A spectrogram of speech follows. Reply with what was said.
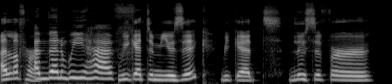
I love her. And then we have we get the music. We get Lucifer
